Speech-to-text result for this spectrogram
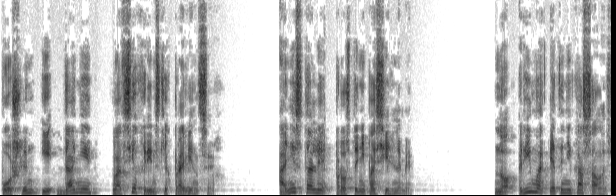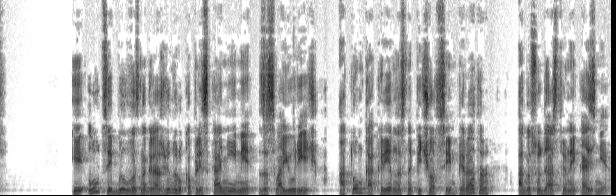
пошлин и дани во всех римских провинциях они стали просто непосильными. Но Рима это не касалось. И Луций был вознагражден рукоплесканиями за свою речь о том, как ревностно печется император о государственной казне.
